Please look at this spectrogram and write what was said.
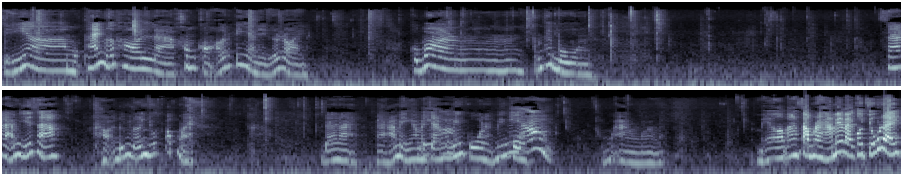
Chỉ à, một tháng nữa thôi là không còn ở cái nhà này nữa rồi cũng à, cảm thấy buồn. Xa làm gì sao Trời, đứng lớn vuốt tóc mày. Đây nè nè hả mẹ nghe mày cho ăn cái miếng cua nè miếng mẹ cua. ông không ăn mà. Mẹ ôm ăn xong rồi hả mấy bà cô chú đi.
